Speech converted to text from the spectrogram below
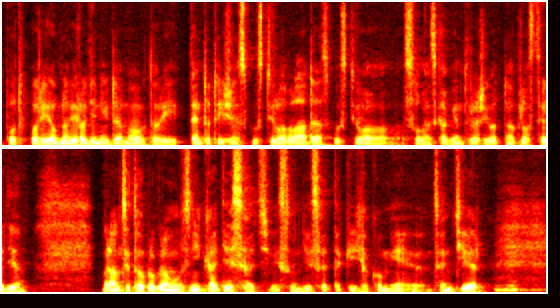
podpory obnovy rodinných domov, ktorý tento týždeň spustila vláda, spustila Slovenská agentúra životného prostredia. V rámci toho programu vzniká 10, myslím 10 takých ako centier. Mm-hmm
